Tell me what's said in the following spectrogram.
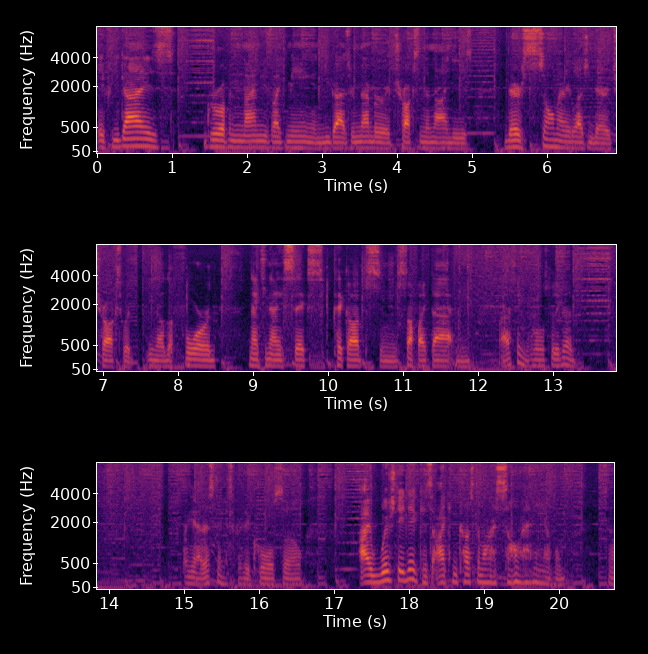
if you guys grew up in the 90s like me and you guys remember trucks in the 90s, there's so many legendary trucks with you know the Ford 1996 pickups and stuff like that, and I think it rolls pretty good. But yeah, this thing is pretty cool. So I wish they did because I can customize so many of them. So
